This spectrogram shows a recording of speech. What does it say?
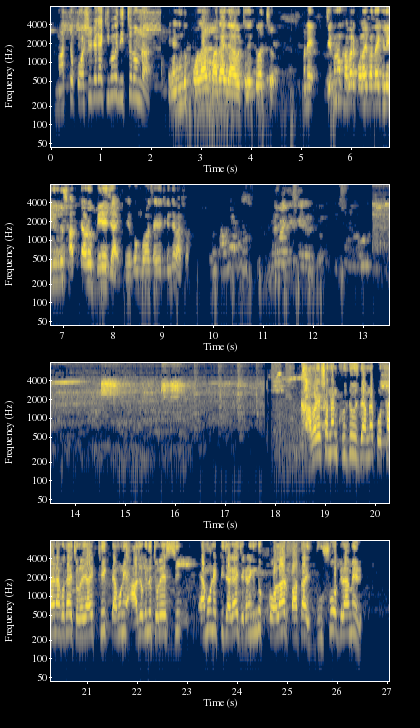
মাত্র পঁয়ষট্টি টাকায় কীভাবে দিচ্ছ তোমরা? এখানে কিন্তু কলার পাতায় দেওয়া হচ্ছে দেখতে পাচ্ছ? মানে যে কোনো খাবার কলাই পাতায় খেলে কিন্তু স্বাদটা আরও বেড়ে যায়। এরকম বড় সাইজের চিকেন চাপ আসো। খাবারের সন্ধান খুঁজতে খুঁজতে আমরা কোথায় না কোথায় চলে যাই, ঠিক তেমনই আজও কিন্তু চলে এসেছি। এমন একটি জায়গায় যেখানে কিন্তু কলার পাতায় দুশো গ্রামের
